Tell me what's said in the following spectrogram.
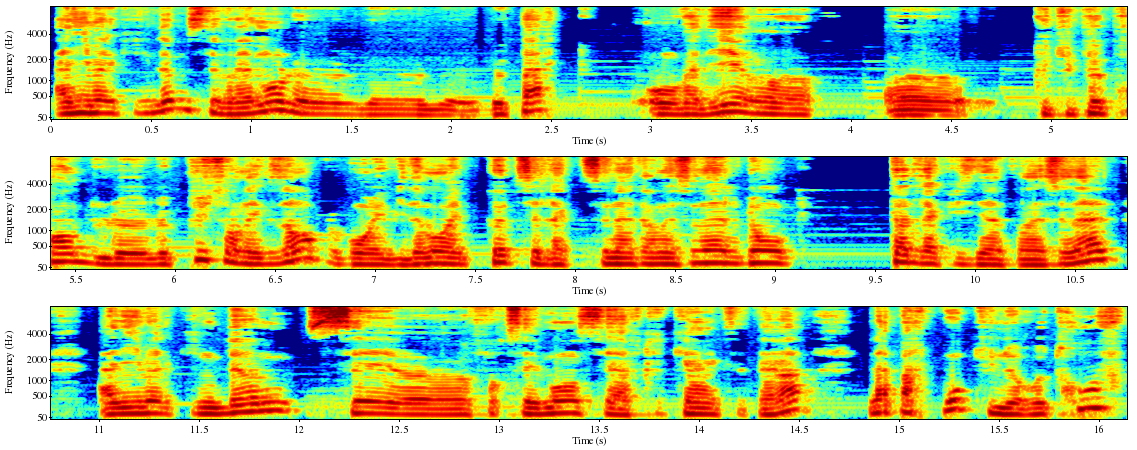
Animal Kingdom, c'est vraiment le, le, le, parc, on va dire euh, euh, que tu peux prendre le, le plus en exemple. Bon, évidemment, Epcot c'est de la c'est international, donc t'as de la cuisine internationale. Animal Kingdom, c'est euh, forcément c'est africain, etc. Là, par contre, tu ne retrouves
